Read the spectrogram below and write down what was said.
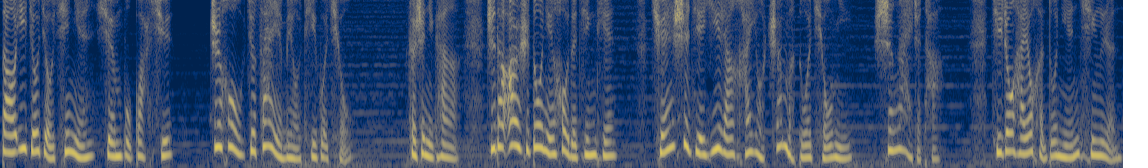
到一九九七年宣布挂靴，之后就再也没有踢过球。可是你看啊，直到二十多年后的今天，全世界依然还有这么多球迷深爱着他，其中还有很多年轻人。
